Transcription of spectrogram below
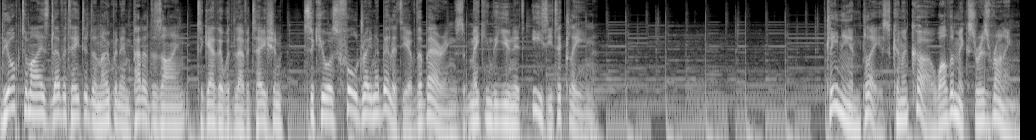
The optimized levitated and open impeller design, together with levitation, secures full drainability of the bearings, making the unit easy to clean. Cleaning in place can occur while the mixer is running.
